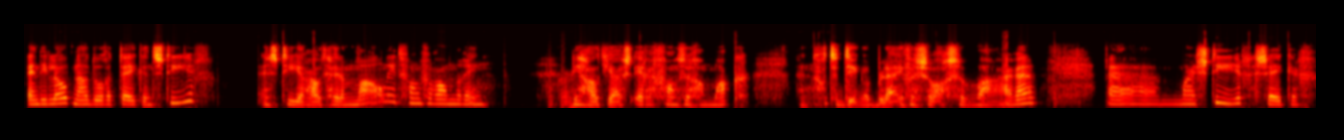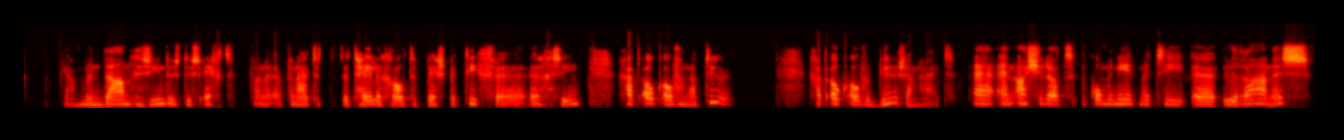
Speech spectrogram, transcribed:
En die loopt nou door het teken stier. En stier houdt helemaal niet van verandering. Die houdt juist erg van zijn gemak. En dat de dingen blijven zoals ze waren. Eh, maar stier, zeker ja, mundaan gezien, dus, dus echt van, eh, vanuit het, het hele grote perspectief eh, eh, gezien, gaat ook over natuur. Gaat ook over duurzaamheid. En als je dat combineert met die Uranus,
